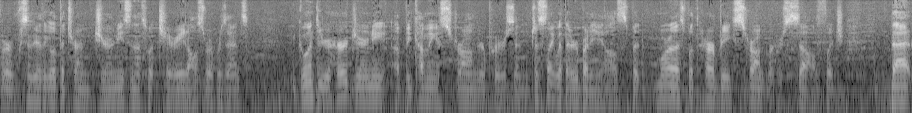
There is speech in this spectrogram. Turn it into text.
or since we have to go with the term journeys, and that's what Chariot also represents, going through her journey of becoming a stronger person, just like with everybody else, but more or less with her being stronger herself, which that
